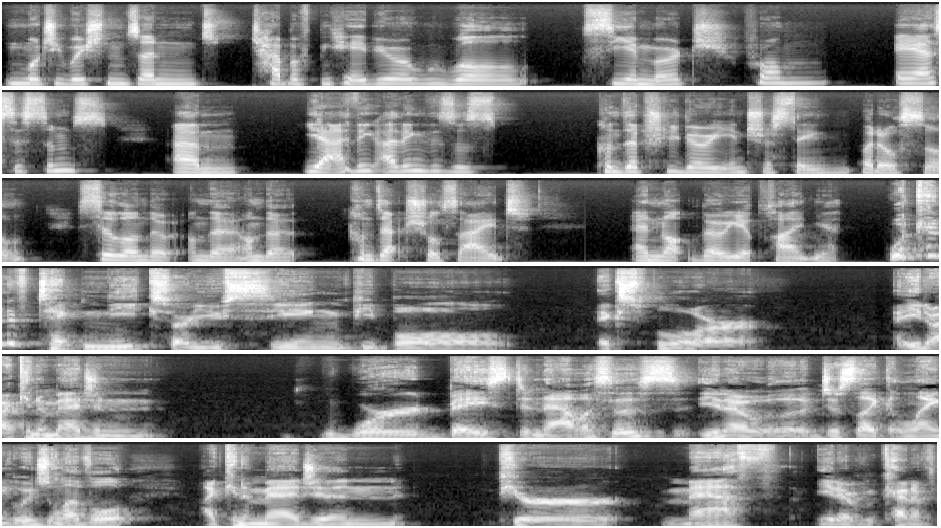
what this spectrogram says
motivations and type of behavior we will see emerge from AI systems. Um, yeah, I think I think this is conceptually very interesting, but also still on the on the on the conceptual side and not very applied yet. What kind of techniques are you seeing people explore? You know, I can imagine word based analysis, you know, uh, just like language level. I can imagine pure math, you know, kind of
